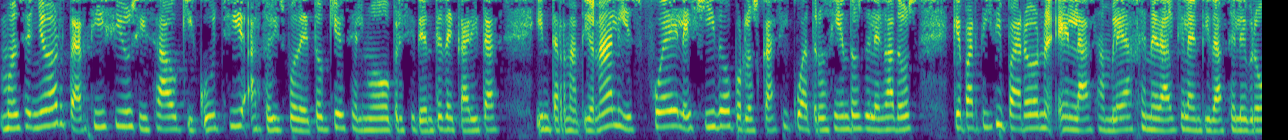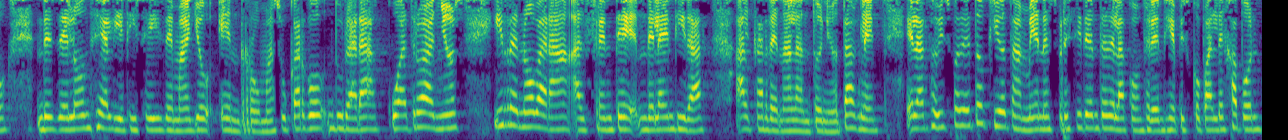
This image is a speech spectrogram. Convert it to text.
Monseñor Tarcisius Isao Kikuchi, arzobispo de Tokio, es el nuevo presidente de Caritas Internationalis. Fue elegido por los casi 400 delegados que participaron en la Asamblea General que la entidad celebró desde el 11 al 16 de mayo en Roma. Su cargo durará cuatro años y renovará al frente de la entidad al cardenal Antonio Tagle. El arzobispo de Tokio también es presidente de la Conferencia Episcopal de Japón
